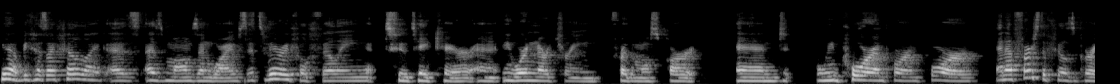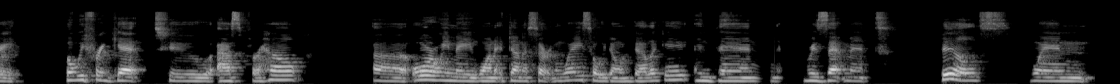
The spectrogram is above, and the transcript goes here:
Yeah, because I feel like as as moms and wives, it's very fulfilling to take care and we're nurturing for the most part. And we pour and pour and pour. And at first it feels great, but we forget to ask for help. Uh, or we may want it done a certain way, so we don't delegate. And then resentment builds when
